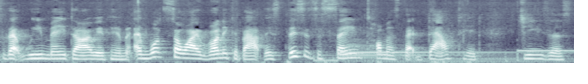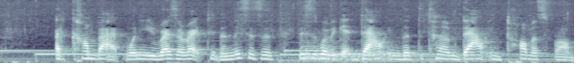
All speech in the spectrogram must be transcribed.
so that we may die with him. And what's so ironic about this? This is the same Thomas that doubted Jesus had come back when he resurrected and this is a, this is where we get doubting the, the term doubting thomas from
